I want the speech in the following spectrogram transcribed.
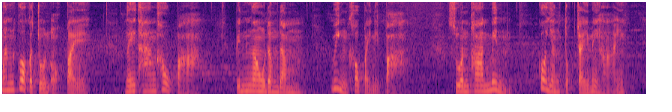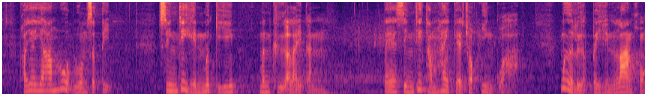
มันก็กระโจนออกไป ในทางเข้าป่า เป็นเงาดำๆวิ่งเข้าไปในป่า ส่วนพานเม่นก็ยังตกใจไม่หาย พยายามรวบรวมสติ สิ่งที่เห็นเมื่อกี้มันคืออะไรกัน แต่สิ่งที่ทำให้แกช็อกยิ่งกว่า เมื่อเหลือบไปเห็นร่างของ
